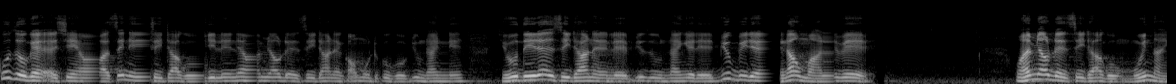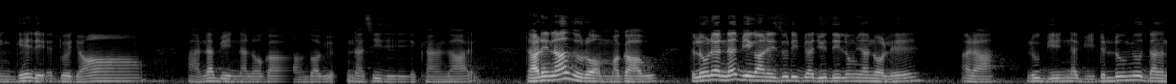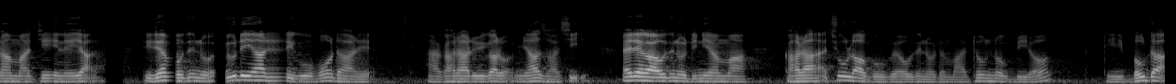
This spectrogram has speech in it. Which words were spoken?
ကုသိုလ်ရဲ့အရှင်ဟာစိတ်နေစိတ်ဓာတ်ကိုကြည်လင်နဲ့အမြောက်တဲ့စိတ်ဓာတ်နဲ့ကောင်းမှုတစ်ခုကိုပြုနိုင်တယ်ယူသေးတဲ့စိတ်ဓာတ်နဲ့လည်းပြုစုနိုင်ခဲ့တယ်ပြုပြီးတဲ့နောက်မှာလည်းပဲဝမ်းမြောက်တဲ့စိတ်ဓာတ်ကိုမွေးနိုင်ခဲ့တဲ့အတွက်ကြောင့်အာနတ်ပြည်နတ်လောကအောင်သွားပြီးနတ်စည်းစီခံစားတယ်ဒါရင်လားဆိုတော့မကဘူးဒီလိုနဲ့နတ်ပြည်ကနေသုတိပြကျွေးသေးလုံးရတော့လေအဲ့ဒါလူပြည်နတ်ပြည်ဒီလိုမျိုးတန်ត្រာမှာကျင်လေရတာဒီတဲ့ဘုရင်တို့အယုတရားတွေကိုဟောထားတဲ့အာဂါထာတွေကတော့အများစွာရှိတယ် အဲ့ဒါကဦးဇင်းတို့ဒီနေရာမှာဂါထာအချို့လောက်ကိုပဲဦးဇင်းတို့ဒီမှာထုတ်နှုတ်ပြီးတော့ဒီဗုဒ္ဓ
